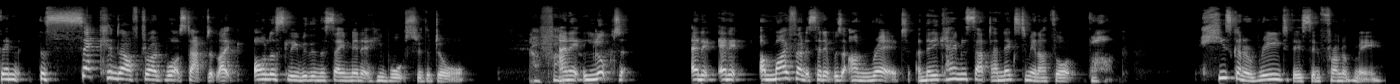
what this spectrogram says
then the second after I'd WhatsApped it, like honestly, within the same minute, he walks through the door Oh, and it looked and it and it on my phone it said it was unread. And then he came and sat down next to me and i thought fuck he's going to read this in front of me.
